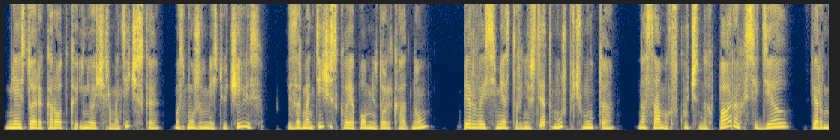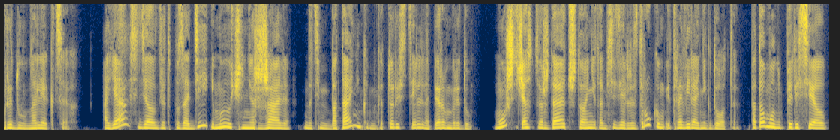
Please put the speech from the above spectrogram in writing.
У меня история короткая и не очень романтическая. Мы с мужем вместе учились. Из романтического я помню только одно. Первый семестр университета муж почему-то на самых скучных парах сидел в первом ряду на лекциях. А я сидела где-то позади, и мы очень ржали над этими ботаниками, которые сидели на первом ряду. Муж сейчас утверждает, что они там сидели с другом и травили анекдоты. Потом он пересел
